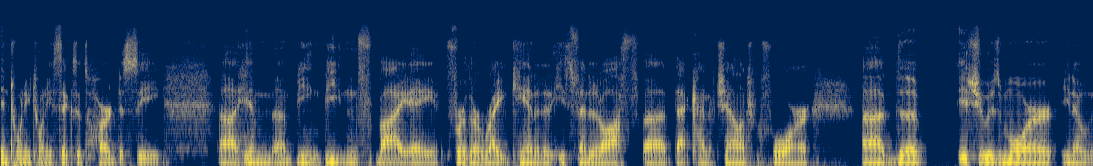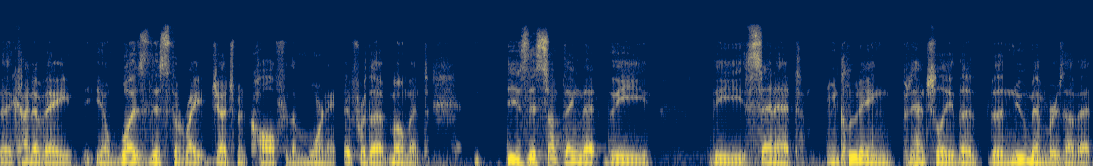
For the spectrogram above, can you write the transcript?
in 2026. It's hard to see uh, him uh, being beaten by a further right candidate. He's fended off uh, that kind of challenge before. Uh, the issue is more, you know, kind of a, you know, was this the right judgment call for the morning for the moment? Is this something that the the Senate, including potentially the the new members of it,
